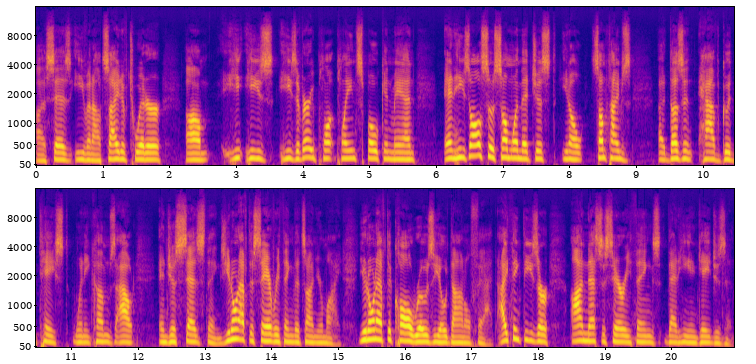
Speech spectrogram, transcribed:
uh, says even outside of Twitter. Um, he, he's he's a very pl- plain spoken man, and he's also someone that just you know sometimes uh, doesn't have good taste when he comes out and just says things. You don't have to say everything that's on your mind. You don't have to call Rosie O'Donnell fat. I think these are unnecessary things that he engages in.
